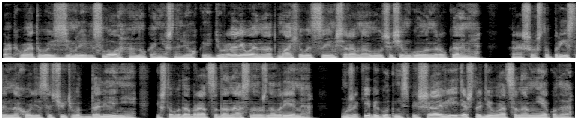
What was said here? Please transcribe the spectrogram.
Подхватываю с земли весло. Оно, конечно, легкое и дюралевое, но отмахиваться им все равно лучше, чем голыми руками. Хорошо, что пристань находится чуть в отдалении, и чтобы добраться до нас, нужно время. Мужики бегут не спеша, видя, что деваться нам некуда.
